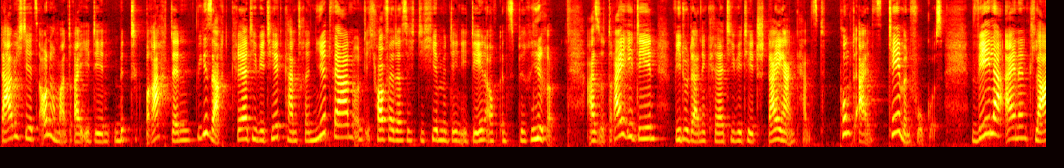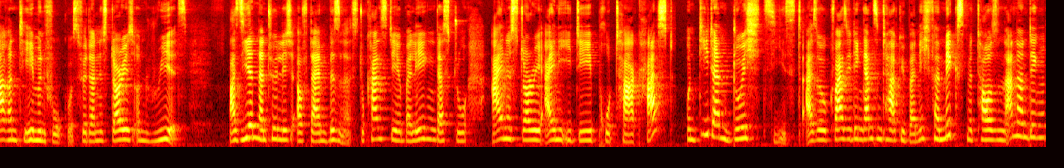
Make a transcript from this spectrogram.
Da habe ich dir jetzt auch nochmal drei Ideen mitgebracht, denn wie gesagt, Kreativität kann trainiert werden und ich hoffe, dass ich dich hier mit den Ideen auch inspiriere. Also drei Ideen, wie du deine Kreativität steigern kannst. Punkt 1, Themenfokus. Wähle einen klaren Themenfokus für deine Stories und Reels basierend natürlich auf deinem Business. Du kannst dir überlegen, dass du eine Story, eine Idee pro Tag hast und die dann durchziehst. Also quasi den ganzen Tag über. Nicht vermixt mit tausend anderen Dingen,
